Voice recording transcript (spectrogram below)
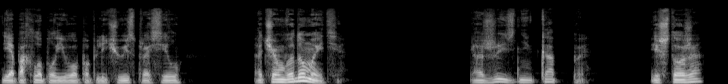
Я похлопал его по плечу и спросил, «О чем вы думаете?» «О жизни Каппы». «И что же?»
